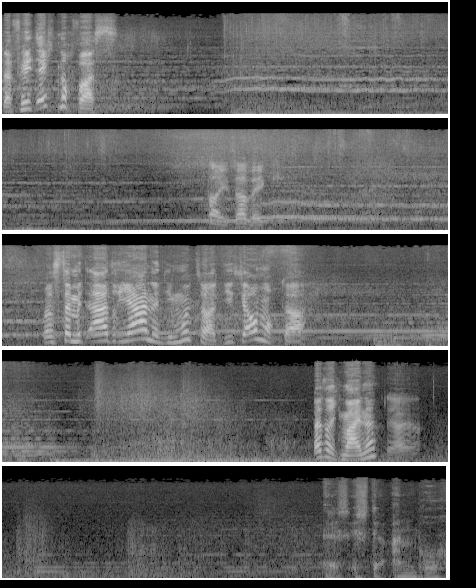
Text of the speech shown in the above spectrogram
Da fehlt echt noch was. Da ist er weg. Was ist denn mit Adriane, die Mutter? Die ist ja auch noch da. Weißt du, was ich meine? Ja, ja. Es ist der Anbruch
